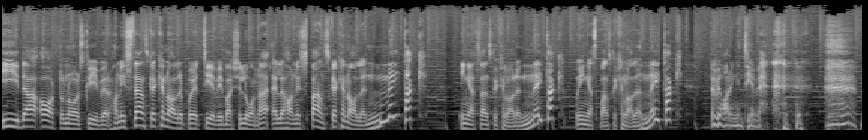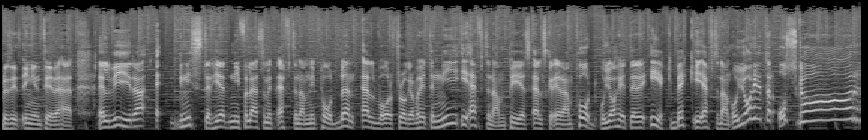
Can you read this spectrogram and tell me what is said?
Ida, 18 år, skriver Har ni svenska kanaler på er tv i Barcelona eller har ni spanska kanaler? Nej tack! Inga svenska kanaler, nej tack! Och inga spanska kanaler, nej tack! För vi har ingen tv. Precis, ingen tv här. Elvira Gnisterhed, ni får läsa mitt efternamn i podden. 11 år frågar vad heter ni i efternamn? PS älskar eran podd. Och jag heter Ekbäck i efternamn. Och jag heter Oskar!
